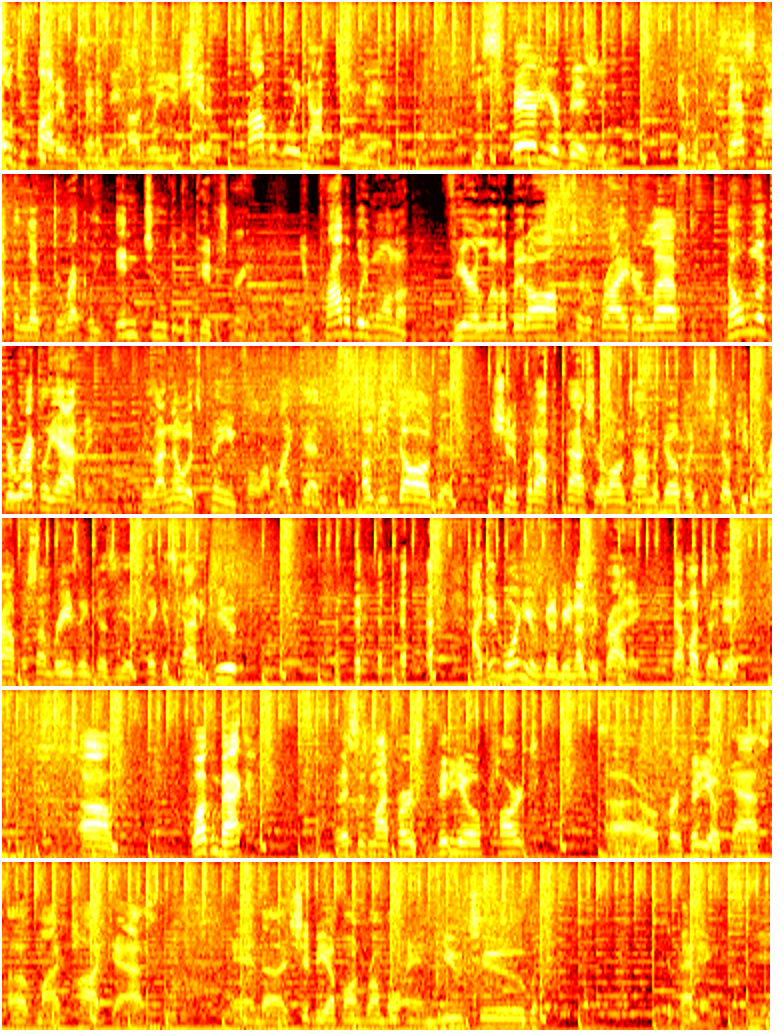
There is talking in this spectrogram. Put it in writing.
told you Friday was going to be ugly. You should have probably not tuned in. To spare your vision, it would be best not to look directly into the computer screen. You probably want to veer a little bit off to the right or left. Don't look directly at me because I know it's painful. I'm like that ugly dog that you should have put out the pasture a long time ago, but you still keep it around for some reason because you think it's kind of cute. I did warn you it was going to be an ugly Friday. That much I did. Um, welcome back. This is my first video part uh, or first video cast of my podcast, and uh, it should be up on Rumble and YouTube, depending.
